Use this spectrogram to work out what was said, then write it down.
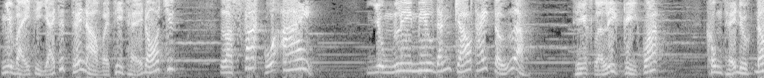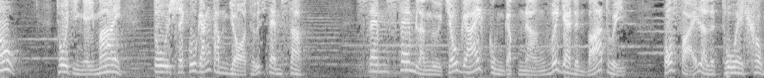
Như vậy thì giải thích thế nào về thi thể đó chứ? Là xác của ai? Dùng ly miêu đánh tráo thái tử à? Thiệt là ly kỳ quá. Không thể được đâu. Thôi thì ngày mai, Tôi sẽ cố gắng thăm dò thử xem sao. Xem xem là người cháu gái cùng gặp nạn với gia đình bá Thụy Có phải là lịch thu hay không.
